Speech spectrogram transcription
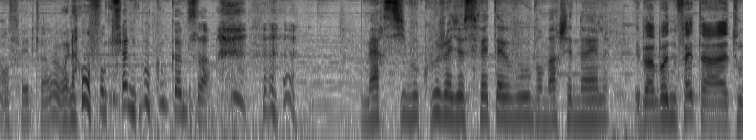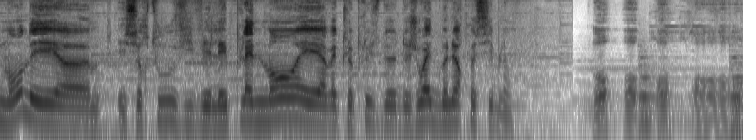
en fait. Hein. Voilà, on fonctionne beaucoup comme ça. Merci beaucoup, joyeuse fête à vous, bon marché de Noël. Et eh ben bonne fête à tout le monde et, surtout vivez-les pleinement et avec le plus de, de joie et de bonheur possible. Oh, oh, oh,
